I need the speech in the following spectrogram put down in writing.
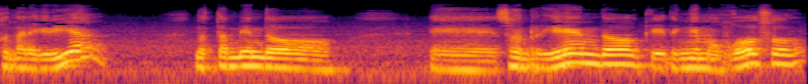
con alegría? ¿Nos están viendo eh, sonriendo, que tengamos gozo?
